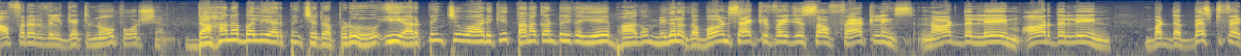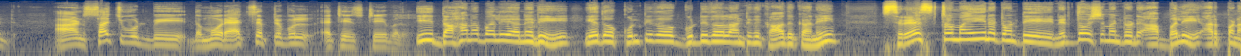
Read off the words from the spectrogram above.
offerer will get no portion దహన బలి అర్పించేటప్పుడు ఈ అర్పించు వాడికి తనకంటూ ఇక ఏ భాగం మిగలదు. The burn sacrifices of fatlings not the lame or the lean but the best fed and such would be the more acceptable at his table ఈ దహన బలి అనేది ఏదో కుంటిదో గుడ్డిదో లాంటిది కాదు కానీ శ్రేష్టమైనటువంటి నిర్దోషమైనటువంటి ఆ బలి అర్పణ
